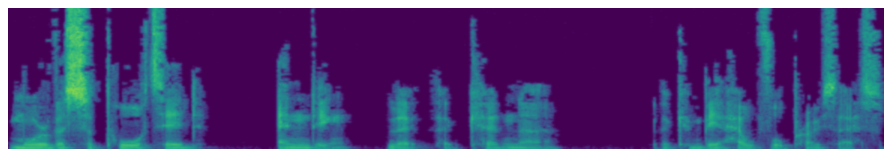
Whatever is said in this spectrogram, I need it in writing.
more of a supported ending that, that can uh, that can be a helpful process.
